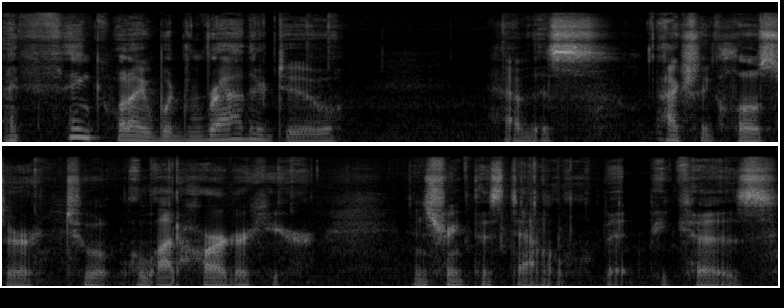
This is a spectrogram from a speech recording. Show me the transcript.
I think what I would rather do, have this actually closer to a, a lot harder here and shrink this down a little bit because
